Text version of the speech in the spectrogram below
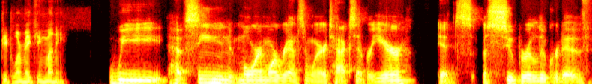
people are making money. We have seen more and more ransomware attacks every year. It's a super lucrative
